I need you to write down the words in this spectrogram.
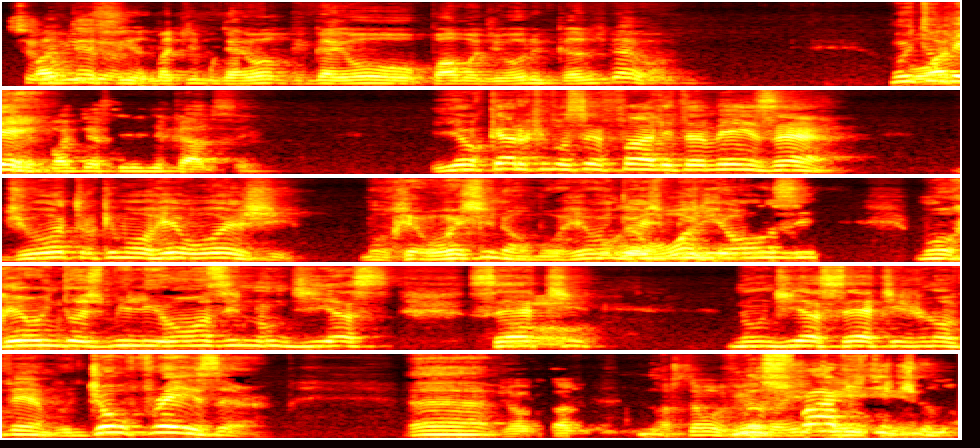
Se pode ter sido, mas tipo, ganhou, ganhou o Palma de Ouro em Cannes, ganhou. Muito bem. Pode ter sido indicado, sim. E eu quero que você fale também, Zé, de outro que morreu hoje. Morreu hoje não, morreu, morreu em 2011. Hoje? Morreu em 2011, num dia 7, oh. num dia 7 de novembro. Joe Fraser. Uh, nós estamos vendo nos fale aí, de Joe.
